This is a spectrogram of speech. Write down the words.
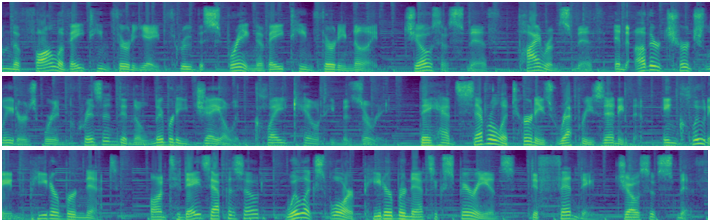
From the fall of 1838 through the spring of 1839, Joseph Smith, Hyrum Smith, and other church leaders were imprisoned in the Liberty Jail in Clay County, Missouri. They had several attorneys representing them, including Peter Burnett. On today's episode, we'll explore Peter Burnett's experience defending Joseph Smith.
